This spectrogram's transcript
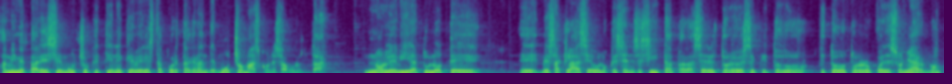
A mí me parece mucho que tiene que ver esta puerta grande, mucho más con esa voluntad. No le vi a tu lote eh, esa clase o lo que se necesita para hacer el torero ese que todo, que todo torero puede soñar, ¿no?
